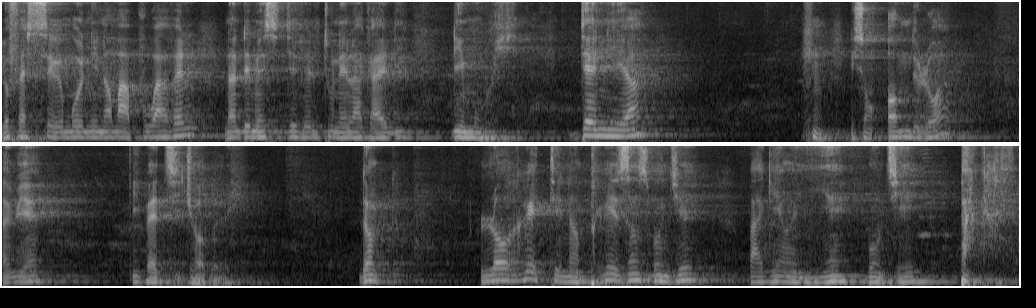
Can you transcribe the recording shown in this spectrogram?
il fait cérémonie dans ma peau dans demain si Dieu veut tourner la caille, il mourit. Dernier, hum, ils sont hommes de loi, eh bien, ils perdent ce job. Donc, l'aurait été dans la présence bon Dieu, pas de rien, bon Dieu, pas qu'à faire.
